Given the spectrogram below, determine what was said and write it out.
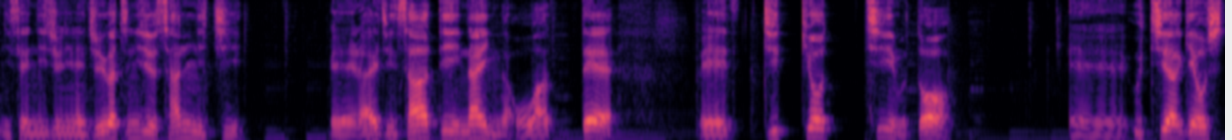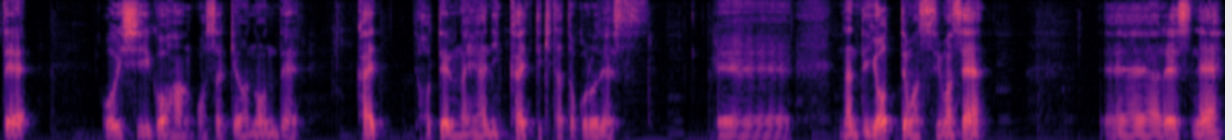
2022年10月23日えー、ライジン39が終わって、えー、実況チームと、えー、打ち上げをして美味しいご飯お酒を飲んで帰ってホテルの部屋に帰ってきたところです。えー、なんで酔ってますすいません。えー、あれですね。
